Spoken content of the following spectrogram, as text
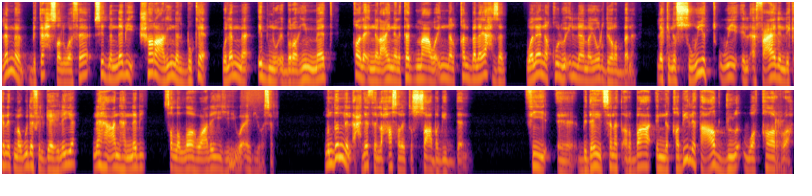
لما بتحصل وفاة سيدنا النبي شرع لينا البكاء. ولما ابن إبراهيم مات قال إن العين لتدمع وإن القلب لا يحزن ولا نقول إلا ما يرضي ربنا. لكن الصويت والأفعال اللي كانت موجودة في الجاهلية نهى عنها النبي صلى الله عليه وآله وسلم. من ضمن الأحداث اللي حصلت الصعبة جدا في بداية سنة أربعة إن قبيلة عضل وقارة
